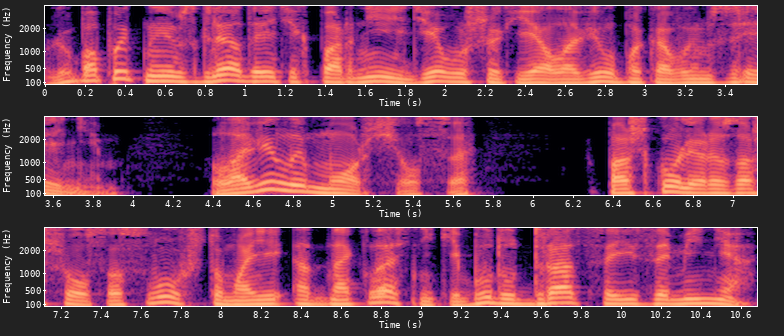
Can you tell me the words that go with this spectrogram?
Любопытные взгляды этих парней и девушек я ловил боковым зрением. Ловил и морщился — по школе разошелся слух, что мои одноклассники будут драться из-за меня.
